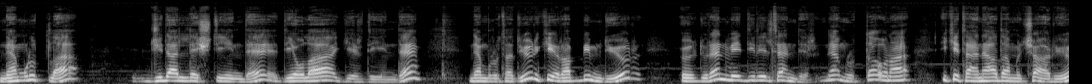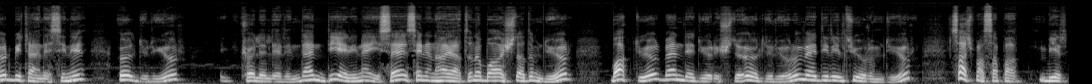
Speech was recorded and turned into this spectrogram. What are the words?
Nemrut'la cidalleştiğinde, diyaloğa girdiğinde Nemrut'a diyor ki Rabbim diyor öldüren ve diriltendir. Nemrut da ona iki tane adamı çağırıyor. Bir tanesini öldürüyor kölelerinden. Diğerine ise senin hayatını bağışladım diyor. Bak diyor ben de diyor işte öldürüyorum ve diriltiyorum diyor. Saçma sapan bir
